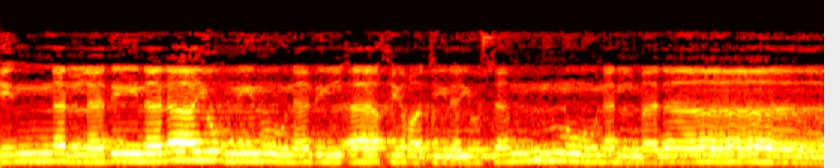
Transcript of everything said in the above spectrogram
إن الذين لا يؤمنون بالآخرة ليسمون الملائكة.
